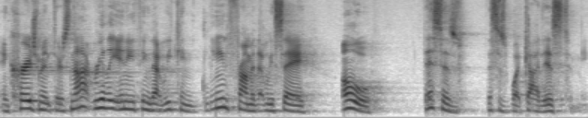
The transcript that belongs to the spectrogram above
encouragement. There's not really anything that we can glean from it that we say, oh, this is, this is what God is to me.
